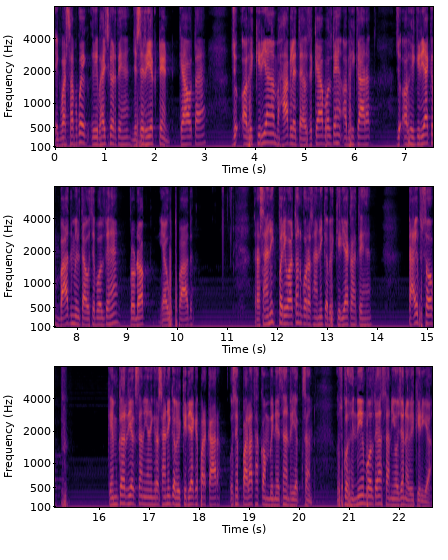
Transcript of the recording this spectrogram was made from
एक बार सबको एक रिवाइज करते हैं। जैसे रिएक्टेंट क्या होता है? जो अभिक्रिया में भाग लेता है, उसे क्या बोलते हैं? अभिकारक। जो अभिक्रिया के बाद मिलता है, उसे बोलते हैं प्रोडक्ट या उत्पाद। रासायनिक परिवर्तन को रासायनिक अभिक्रिया कहते हैं। टाइप्स ऑफ़ केमिकल रिएक्शन यानी रासायनिक अभिक्रिया के प्रकार उसमें पहला था कॉम्बिनेशन रिएक्शन उसको हिंदी में बोलते हैं संयोजन अभिक्रिया।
